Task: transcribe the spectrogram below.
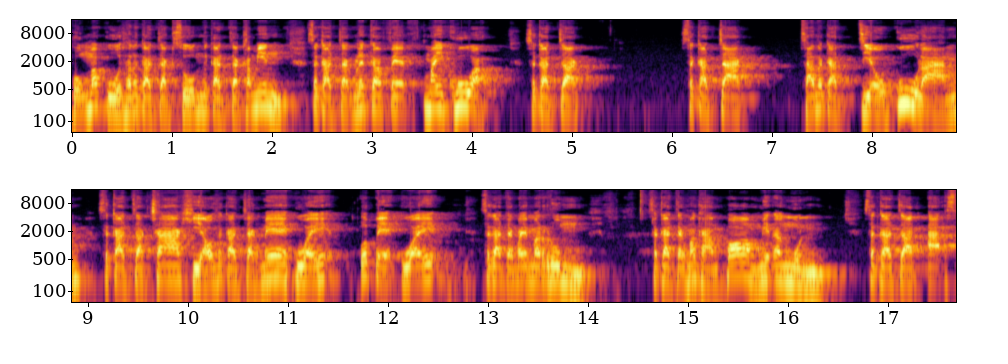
ผงมะกรูดสกัดจากโสมสกัดจากขมิ้น สกัดจากเมล็ดกาแฟไม่คั่ว สกัดจากสกัดจากสารสกัดเจียวกู้หลาน สกัดจากชาเขียว สกัดจากแม่กล้วยว่าแปะกล้วย สกัดจากใบมะรุม สกัดจากมะขามป้อมเม็ดองุ่น สกัดจากอะเซ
